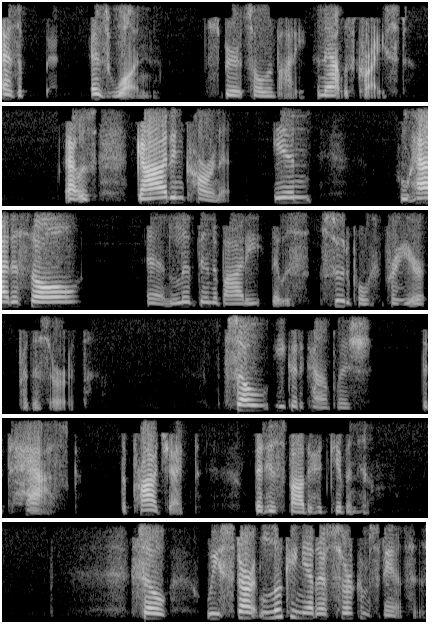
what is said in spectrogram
as a as one spirit soul and body and that was Christ. That was God incarnate in who had a soul and lived in a body that was suitable for here for this earth. So he could accomplish the task the project that his father had given him. So we start looking at our circumstances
